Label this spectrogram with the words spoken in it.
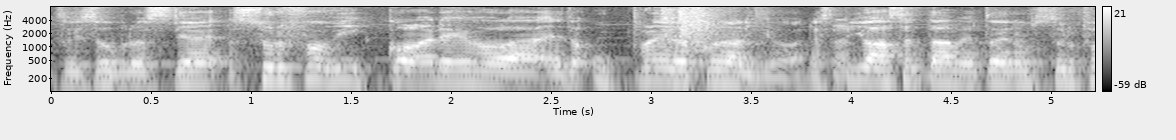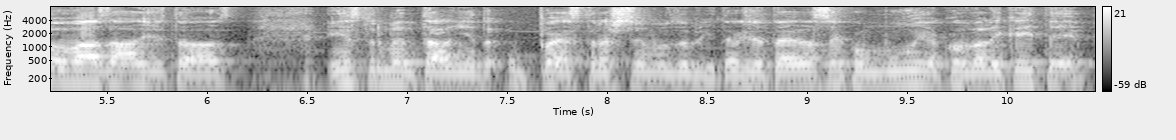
což jsou prostě surfový koledy, vole, je to úplně dokonalý, vole. Nespívá se tam, je to jenom surfová záležitost, instrumentálně je to úplně strašně moc dobrý, takže to je zase jako můj jako veliký tip.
